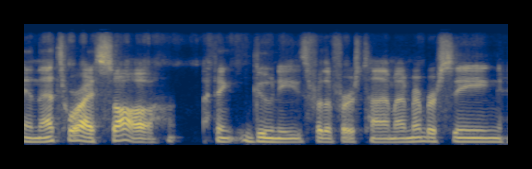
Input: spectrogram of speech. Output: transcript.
and that's where I saw, I think, Goonies for the first time. I remember seeing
